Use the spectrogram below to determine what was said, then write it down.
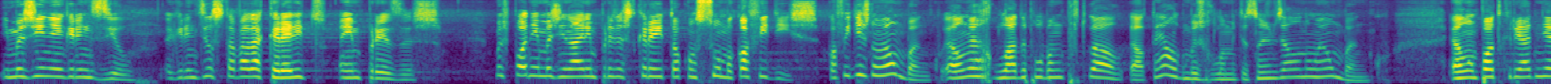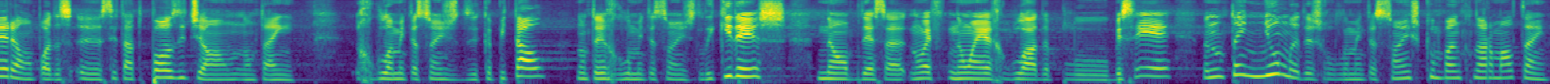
Imaginem a Greensill. A Greensill estava a dar crédito a empresas. Mas podem imaginar empresas de crédito ao consumo, a Cofidis. A Cofidis não é um banco, ela não é regulada pelo Banco de Portugal. Ela tem algumas regulamentações, mas ela não é um banco. Ela não pode criar dinheiro, ela não pode aceitar depósitos, ela não tem regulamentações de capital, não tem regulamentações de liquidez, não, obedece a, não, é, não é regulada pelo BCE, não tem nenhuma das regulamentações que um banco normal tem.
